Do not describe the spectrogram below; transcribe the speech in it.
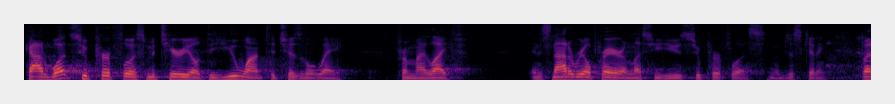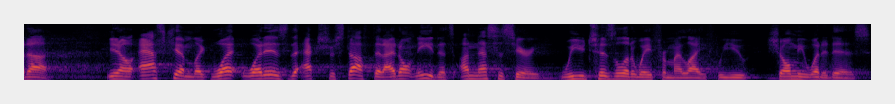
God, what superfluous material do you want to chisel away from my life? And it's not a real prayer unless you use superfluous. I'm just kidding. But, uh, you know, ask him, like, what, what is the extra stuff that I don't need that's unnecessary? Will you chisel it away from my life? Will you show me what it is?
